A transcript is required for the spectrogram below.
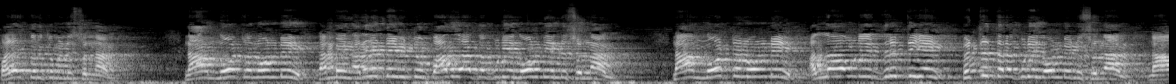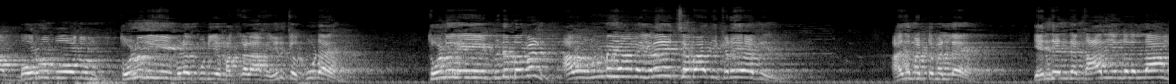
வளர்த்திருக்கும் என்று சொன்னான் நாம் நோற்ற நோன்பு நம்மை நரகத்தை விட்டு பாதுகாக்கக்கூடிய நோன்பு என்று சொன்னால் நாம் நோட்டு நோன்பு அல்லாவுடைய திருப்தியை பெற்றுத்தரக்கூடிய நோன்பு என்று சொன்னால் நாம் ஒருபோதும் தொழுகையை விடக்கூடிய மக்களாக இருக்கக்கூடாது. தொழுகையை விடுபவன் அவன் உண்மையான இளையச்சவாதி கிடையாது. அது மட்டுமல்ல எந்தெந்த காரியங்கள் எல்லாம்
